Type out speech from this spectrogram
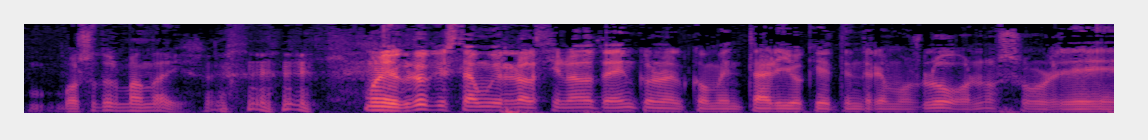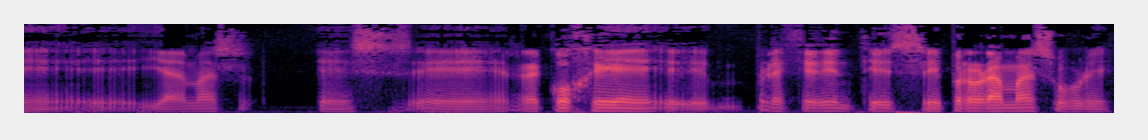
vosotros mandáis. bueno, yo creo que está muy relacionado también con el comentario que tendremos luego, ¿no? Sobre, y además es, eh, recoge precedentes programas sobre,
